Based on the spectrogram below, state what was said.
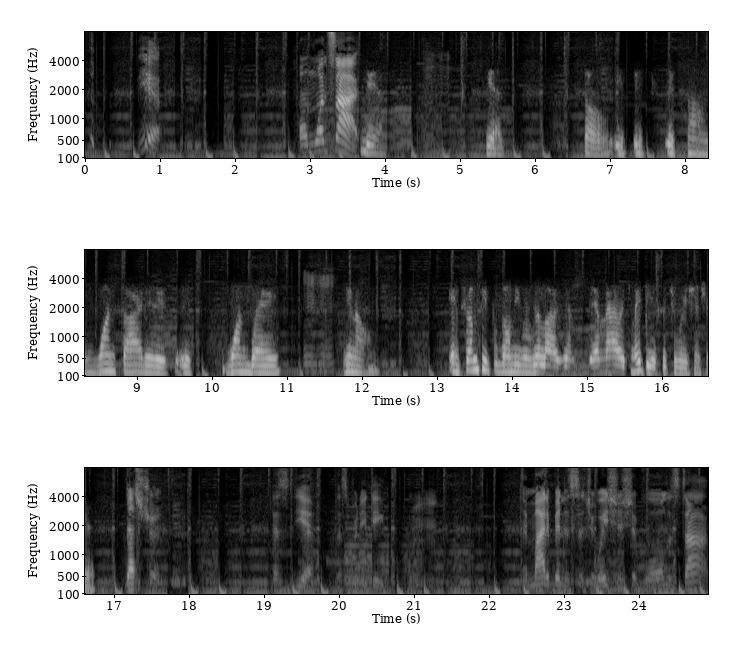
yeah. On one side. Yeah. Yes. So it, it's it's on one sided. It's it's one way. hmm You know, and some people don't even realize that their marriage may be a situationship. That's true. That's yeah. That's pretty deep. hmm It might have been a situationship for all this time.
